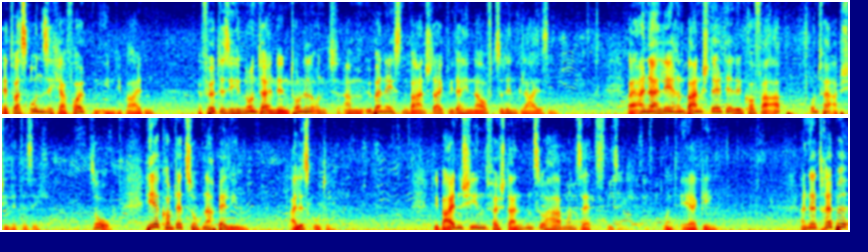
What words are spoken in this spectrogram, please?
Etwas unsicher folgten ihm die beiden. Er führte sie hinunter in den Tunnel und am übernächsten Bahnsteig wieder hinauf zu den Gleisen. Bei einer leeren Bank stellte er den Koffer ab und verabschiedete sich. So, hier kommt der Zug nach Berlin. Alles Gute. Die beiden schienen verstanden zu haben und setzten sich und er ging. An der Treppe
